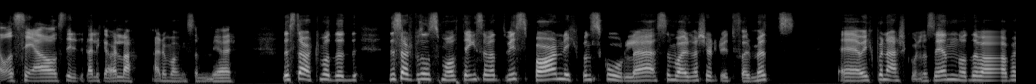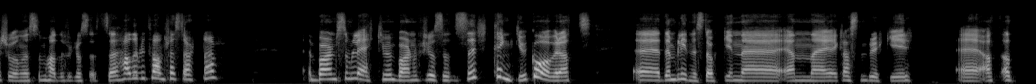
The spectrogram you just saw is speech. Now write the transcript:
å se og stirre litt allikevel, da. Er det mange som gjør. Det starter, med, det starter på sånne små ting som at hvis barn gikk på en skole som var universelt utformet, eh, og gikk på nærskolen sin, og det var personer som hadde funksjonsnedsettelse, hadde det blitt vanlig fra starten av. Barn som leker med barn med funksjonsnedsettelser, tenker jo ikke over at eh, den blindestokken eh, en klassen bruker, at, at,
